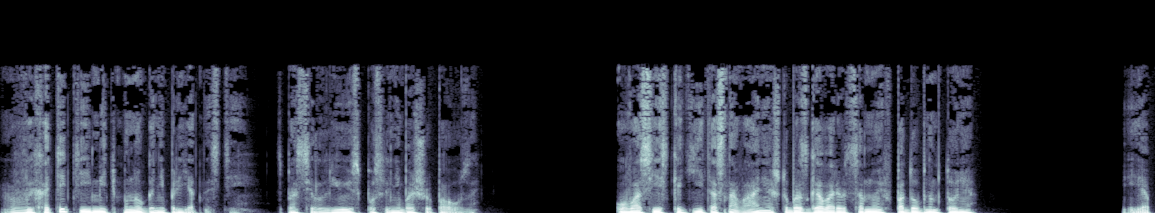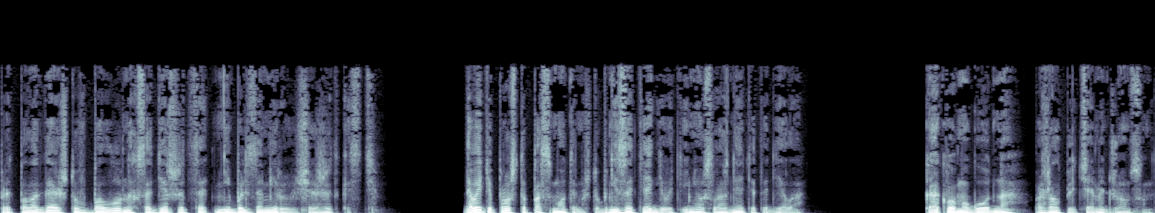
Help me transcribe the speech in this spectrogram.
«Вы хотите иметь много неприятностей?» — спросил Льюис после небольшой паузы. «У вас есть какие-то основания, чтобы разговаривать со мной в подобном тоне?» Я предполагаю, что в баллонах содержится небальзамирующая жидкость. Давайте просто посмотрим, чтобы не затягивать и не усложнять это дело. «Как вам угодно», — пожал плечами Джонсон.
